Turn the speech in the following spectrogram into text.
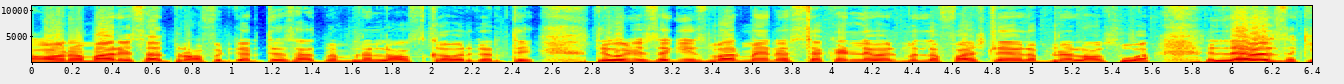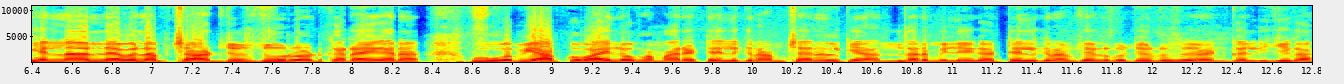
और हमारे साथ प्रॉफिट करते हैं, साथ में अपना लॉस कवर करते हैं। देखो, जैसे कि इस बार मैंने सेकंड लेवल मतलब फ़र्स्ट लेवल अपना लॉस हुआ। लेवल से खेलना लेवल अप चार्ट जो जू रोड कराएगा ना, वो भी आपको भाई लोग हमारे टेलीग्राम चैनल के अंदर मिलेगा। टेलीग्राम चैनल को ज़रूर से ज्वाइन कर लीजिएगा।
